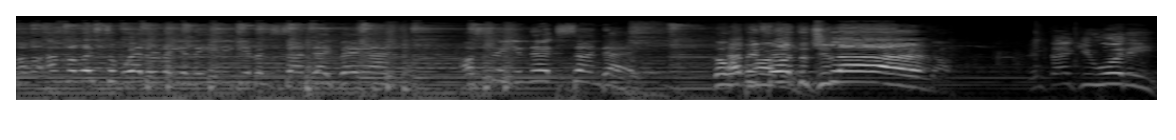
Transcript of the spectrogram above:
I'm Melissa Weatherly in the Any Given Sunday Band. I'll see you next Sunday. Go Happy 4th of July. And thank you, Woody.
